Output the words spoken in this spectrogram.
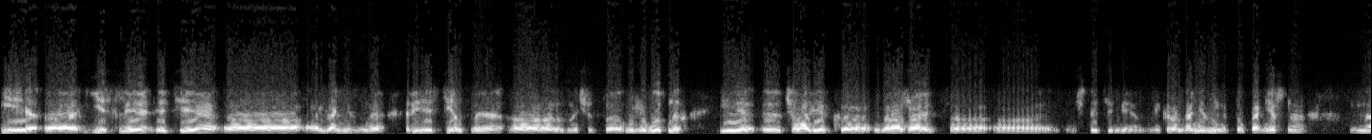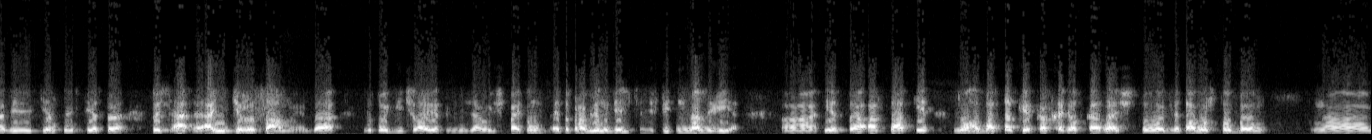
И э, если эти э, организмы резистентны э, значит, у животных, и э, человек э, заражается э, значит, этими микроорганизмами, то, конечно, резистентность это, то есть а, они те же самые, да, в итоге человека нельзя вылечить. Поэтому эта проблема делится действительно на две. А, это остатки, но об остатке я как раз хотел сказать, что для того, чтобы а,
